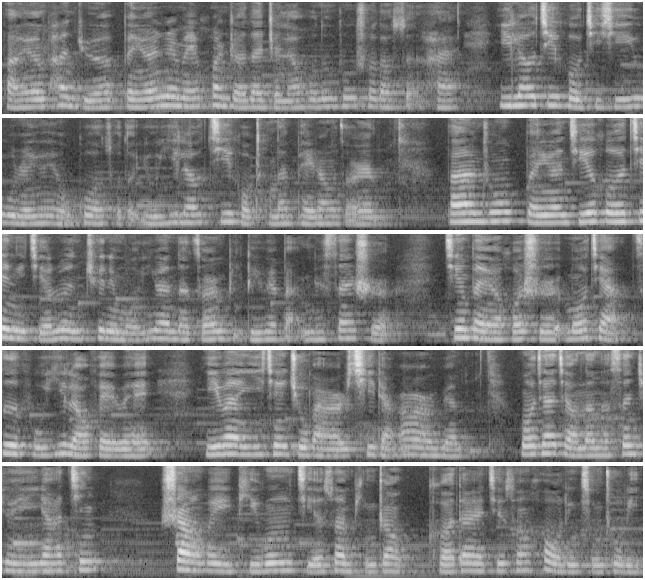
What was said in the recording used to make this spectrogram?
法院判决，本院认为，患者在诊疗活动中受到损害，医疗机构及其医务人员有过错的，由医疗机构承担赔偿责任。本案中，本院结合鉴定结论，确定某医院的责任比例为百分之三十。经本院核实，某甲自付医疗费为一万一千九百二十七点二二元，某甲缴纳的三千元押金尚未提供结算凭证，可待结算后另行处理。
